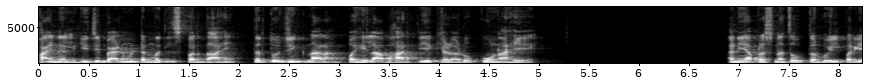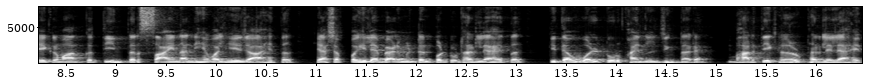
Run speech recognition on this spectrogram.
फायनल ही जी बॅडमिंटन मधील स्पर्धा आहे तर तो जिंकणारा पहिला भारतीय खेळाडू कोण आहे? आणि या प्रश्नाचं उत्तर होईल पर्याय क्रमांक तीन. तर सायना नेहवाल हे ज्या आहेत हे अशा पहिल्या बॅडमिंटनपटू ठरल्या आहेत की त्या वर्ल्ड टूर फायनल जिंकणाऱ्या भारतीय खेळाडू ठरलेल्या आहेत.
